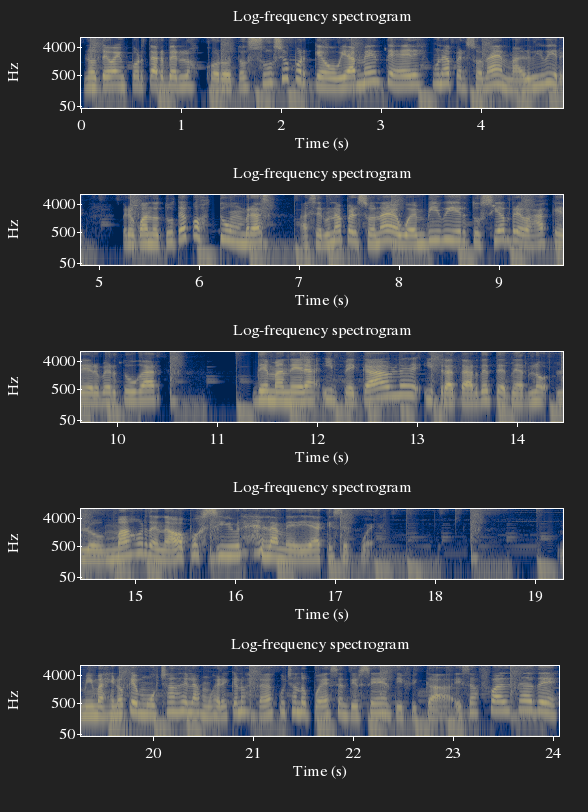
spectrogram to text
no te va a importar ver los corotos sucios porque obviamente eres una persona de mal vivir. Pero cuando tú te acostumbras a ser una persona de buen vivir, tú siempre vas a querer ver tu hogar de manera impecable y tratar de tenerlo lo más ordenado posible en la medida que se pueda me imagino que muchas de las mujeres que nos están escuchando pueden sentirse identificadas. Esa falta de,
